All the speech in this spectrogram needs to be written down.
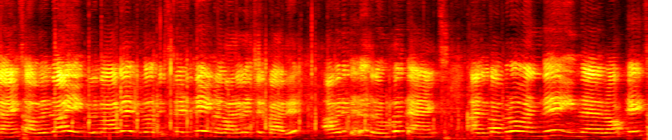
தேங்க்ஸ் அவர் தான் எங்களுக்காக இவ்வளோ ரிஸ்க் எடுத்து எங்களை வர வச்சிருக்காரு. அவருக்கு ரொம்ப தேங்க்ஸ் அதுக்கப்புறம் வந்து இந்த ராக்கெட்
